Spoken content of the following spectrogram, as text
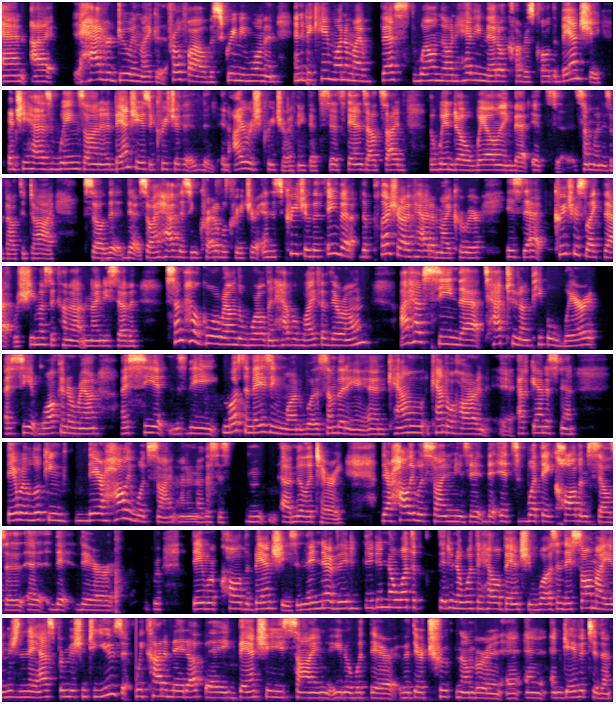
and I had her doing like a profile of a screaming woman, and it became one of my best well known heavy metal covers called The Banshee. And she has wings on, and a banshee is a creature, that, an Irish creature, I think, that stands outside the window wailing that it's uh, someone is about to die. So the, the, so I have this incredible creature, and this creature. The thing that the pleasure I've had in my career is that creatures like that, which she must have come out in '97, somehow go around the world and have a life of their own. I have seen that tattooed on people wear it. I see it walking around. I see it. The most amazing one was somebody in Kandahar in eh, Afghanistan. They were looking their Hollywood sign. I don't know. This is uh, military. Their Hollywood sign means that it's what they call themselves. Uh, uh, their they were called the banshees, and they never they, they didn't know what the they didn't know what the hell banshee was, and they saw my image and they asked permission to use it. We kind of made up a banshee sign, you know, with their with their troop number and and and gave it to them.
